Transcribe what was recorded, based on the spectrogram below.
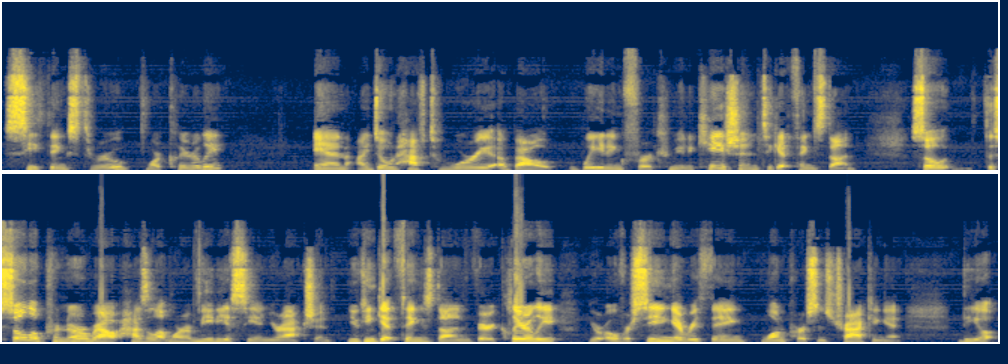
see things through more clearly and I don't have to worry about waiting for communication to get things done. So the solopreneur route has a lot more immediacy in your action. You can get things done very clearly. You're overseeing everything. One person's tracking it. The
